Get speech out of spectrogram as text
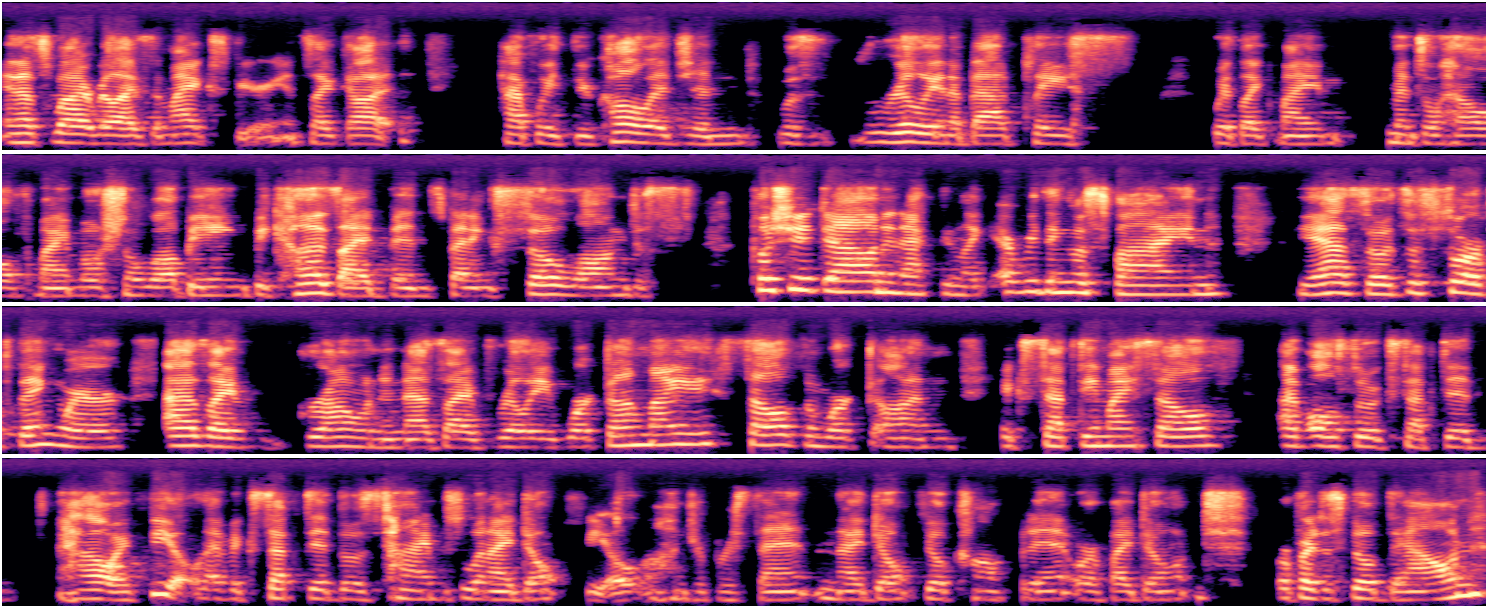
And that's what I realized in my experience. I got halfway through college and was really in a bad place with like my mental health, my emotional well-being because I'd been spending so long just pushing it down and acting like everything was fine. Yeah, so it's a sort of thing where as I've grown and as I've really worked on myself and worked on accepting myself, I've also accepted how I feel. I've accepted those times when I don't feel 100% and I don't feel confident, or if I don't, or if I just feel down,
